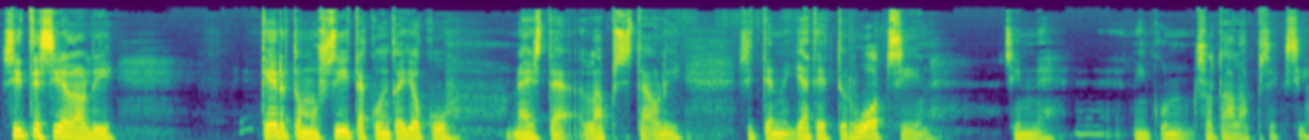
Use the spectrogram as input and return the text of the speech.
Sitten siellä oli kertomus siitä, kuinka joku näistä lapsista oli sitten jätetty Ruotsiin sinne niin kuin sotalapseksi.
